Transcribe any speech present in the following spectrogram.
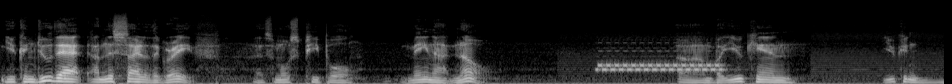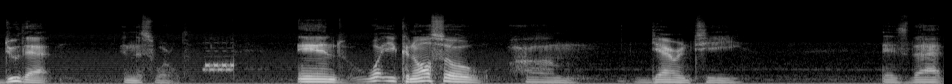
you can do that on this side of the grave, as most people may not know. Um, but you can you can do that in this world. And what you can also um, guarantee is that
